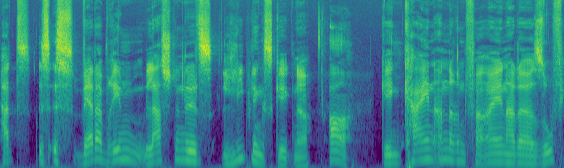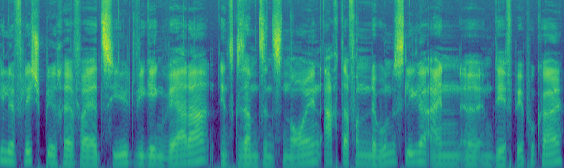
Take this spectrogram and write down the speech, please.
hat es ist Werder Bremen Lars Stindls Lieblingsgegner. Ah. Gegen keinen anderen Verein hat er so viele Pflichtspieltreffer erzielt wie gegen Werder. Insgesamt sind es neun, acht davon in der Bundesliga, einen äh, im DFB-Pokal.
